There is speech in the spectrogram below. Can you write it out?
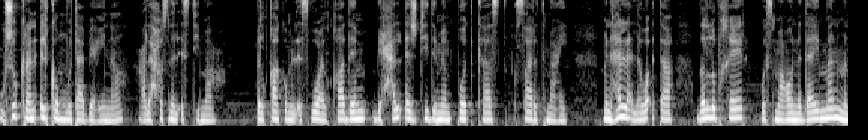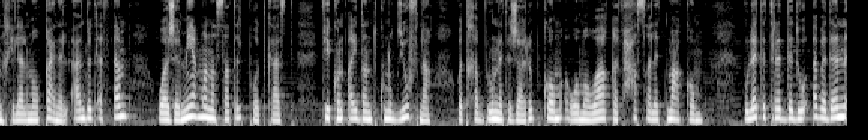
وشكرا لكم متابعينا على حسن الاستماع. بلقاكم الأسبوع القادم بحلقة جديدة من بودكاست صارت معي. من هلأ لوقتها ضلوا بخير واسمعونا دايما من خلال موقعنا الأندوت أف أم وجميع منصات البودكاست. فيكن أيضا تكونوا ضيوفنا وتخبرونا تجاربكم ومواقف حصلت معكم. ولا تترددوا أبدا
